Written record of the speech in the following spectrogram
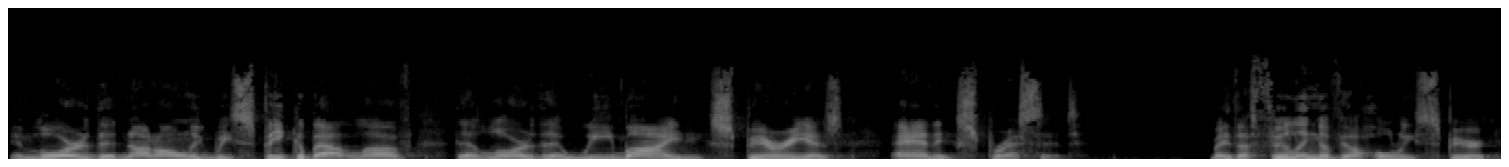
And Lord, that not only we speak about love, that Lord, that we might experience and express it. May the filling of the Holy Spirit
